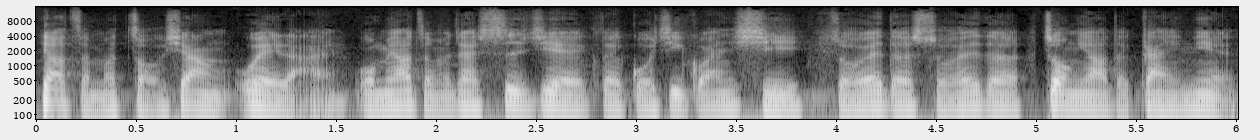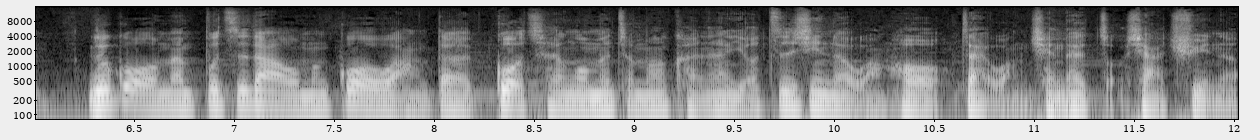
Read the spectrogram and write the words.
要怎么走向未来，我们要怎么在世界的国际关系所谓的所谓的重要的概念。如果我们不知道我们过往的过程，我们怎么可能有自信的往后再往前再走下去呢？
